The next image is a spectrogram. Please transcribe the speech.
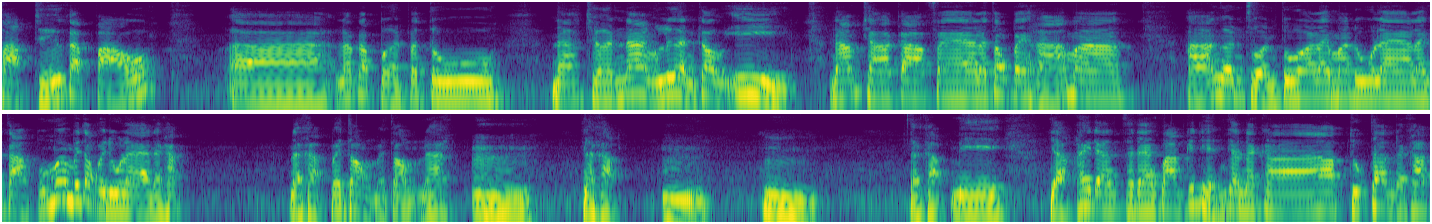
ศัพท์ ถือกระเป๋าอ่าแล้วก็เปิดประตูนะเชิญนั่งเลื่อนเก้าอี้ น้ำชากาแฟอะไรต้องไปหามาหาเงินส่วนตัวอะไรมาดูแลอะไรต่างผมว่าไม่ต้องไปดูแลนะครับนะครับ ไม่ต้องไม่ต้องนะ อืมนะครับ อืม อืม นะครับ มีอยากให้แสดงความคิดเห็นกันนะครับ ทุกท่านนะครับ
